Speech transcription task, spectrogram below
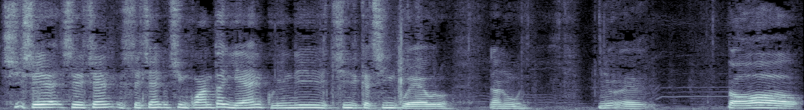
650 yen, quindi circa 5 euro da noi. Eh, però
